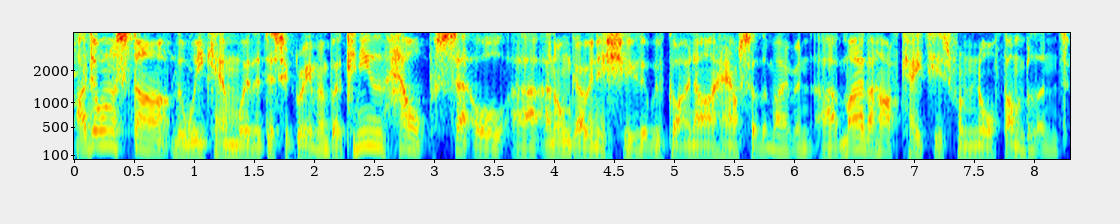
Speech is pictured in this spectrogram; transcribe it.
I don't want to start the weekend with a disagreement, but can you help settle uh, an ongoing issue that we've got in our house at the moment? Uh, my other half, Katie, is from Northumberland.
